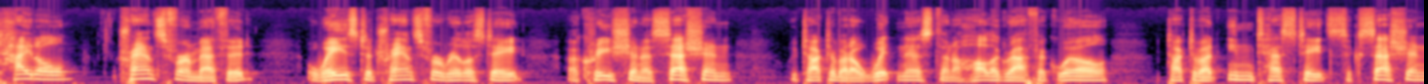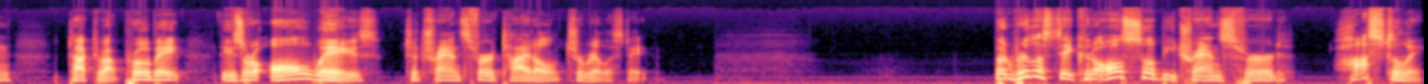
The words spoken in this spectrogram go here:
title transfer method, ways to transfer real estate, accretion, accession. We talked about a witnessed and a holographic will, talked about intestate succession, talked about probate. These are all ways to transfer title to real estate. But real estate could also be transferred hostily.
